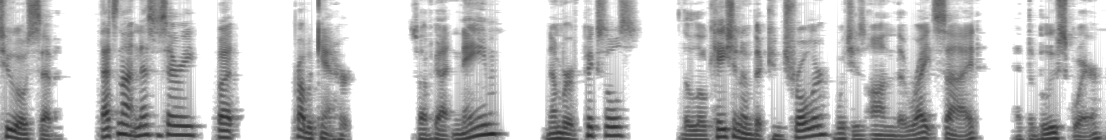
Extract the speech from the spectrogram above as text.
207. That's not necessary, but probably can't hurt. So I've got name, number of pixels, the location of the controller, which is on the right side at the blue square.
